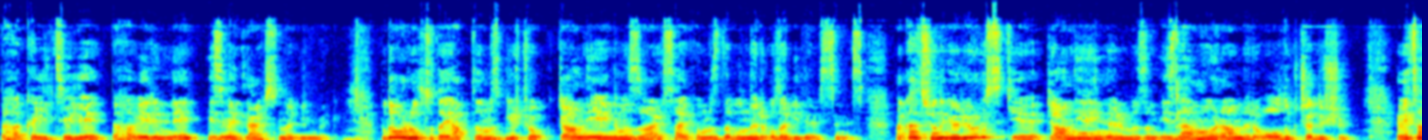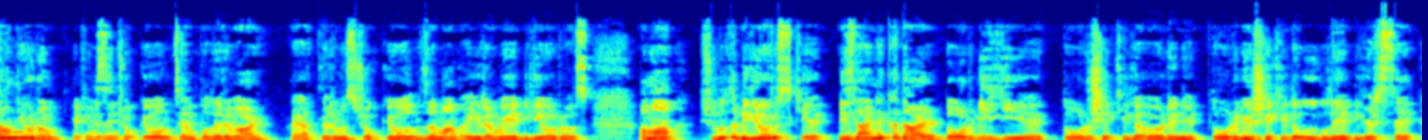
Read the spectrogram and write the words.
daha kaliteli, daha verimli hizmetler sunabilmek. Bu doğrultuda yaptığımız birçok canlı yayınımız var. Sayfamızda bunları bulabilirsiniz. Fakat şunu görüyoruz ki canlı yayınlarımızın izlenme oranları oldukça düşük. Evet anlıyorum. Hepimizin çok yoğun tempoları var. Hayatlarımız çok yoğun. Zaman ayıramayabiliyoruz. Ama şunu da biliyoruz ki bizler ne kadar doğru bilgiyi doğru şekilde öğrenip doğru bir şekilde uygulayabilirsek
